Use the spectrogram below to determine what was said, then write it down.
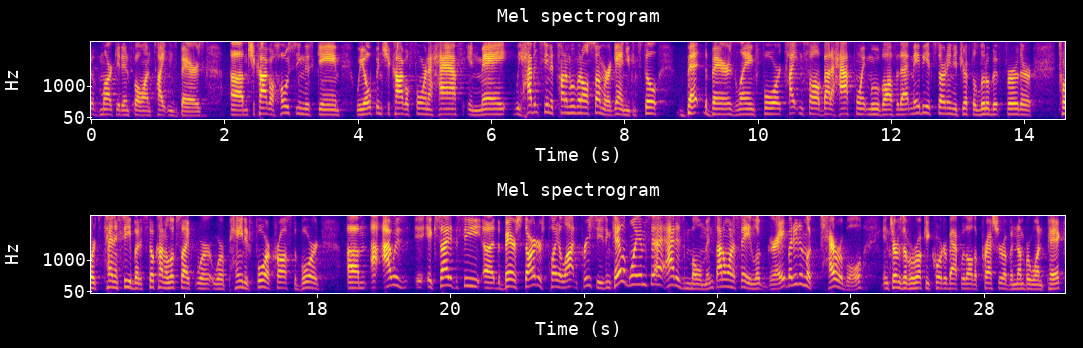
of market info on Titans Bears. Um, Chicago hosting this game. We opened Chicago four and a half in May. We haven't seen a ton of movement all summer. Again, you can still bet the Bears laying four. Titans saw about a half point move off of that. Maybe it's starting to drift a little bit further towards Tennessee, but it still kind of looks like we're, we're painted four across the board. Um, I, I, was excited to see uh, the Bears starters play a lot in preseason. Caleb Williams had his moments. I don't want to say he looked great, but he didn't look terrible in terms of a rookie quarterback with all the pressure of a number one pick.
